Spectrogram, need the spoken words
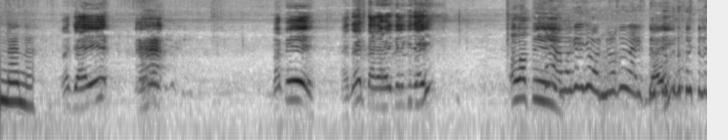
না না যাই বাপি আদা দাদা ভাই গেলে কি যাই ও বাপি আমাকে যে অন্যরকম লাগে যাই যাই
